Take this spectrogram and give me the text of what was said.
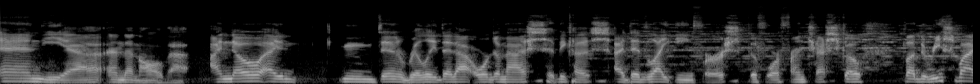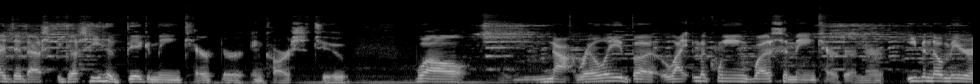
And yeah, and then all that. I know I mm, didn't really did that organized because I did Lightning first before Francesco. But the reason why I did that is because he's a big main character in Cars 2. Well, not really, but Lightning McQueen was the main character in there. Even though Mater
